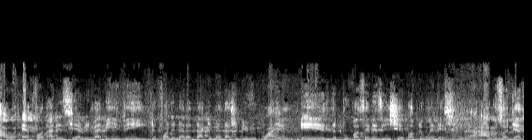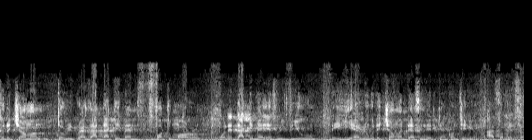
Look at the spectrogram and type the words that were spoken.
our effort at this hearing might be in vain. The fundamental document that should be required is the proof of citizenship of the witness. I would suggest to the chairman to request that document for tomorrow. When the document is reviewed, the hearing with the chairman designate can continue. I submit, sir.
